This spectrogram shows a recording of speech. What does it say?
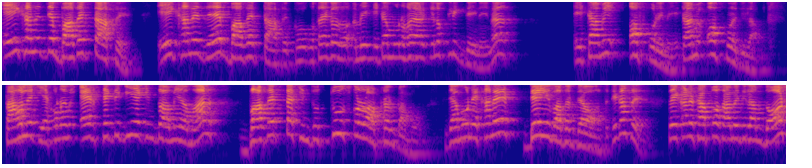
এইখানে যে বাজেটটা আছে, এইখানে যে বাজেটটা আছে, কো- কোথায় গেল? আমি এটা মনে হয় আর কিলো ক্লিক দেই নাই না? এটা আমি অফ করে নেই, এটা আমি অফ করে দিলাম। তাহলে কি এখন আমি অ্যাড সেটে গিয়ে কিন্তু আমি আমার বাজেটটা কিন্তু চুজ করার অপশন পাবো। যেমন এখানে ডেইলি বাজেট দেওয়া আছে, ঠিক আছে? তো এখানে সাপোজ আমি দিলাম দশ,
